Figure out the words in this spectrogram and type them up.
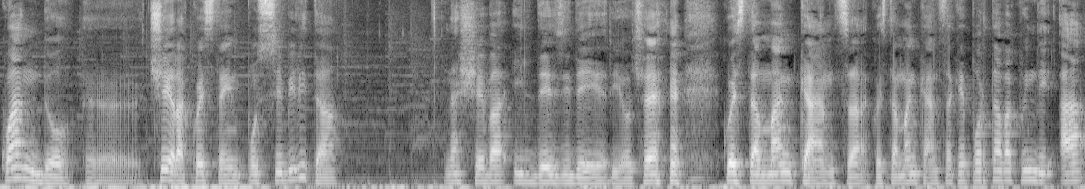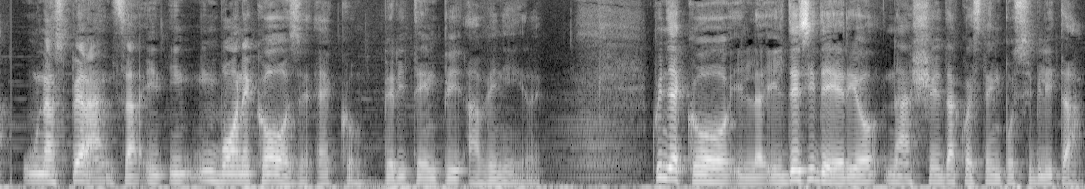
quando eh, c'era questa impossibilità nasceva il desiderio, cioè questa mancanza, questa mancanza che portava quindi a una speranza in, in, in buone cose, ecco, per i tempi a venire. Quindi ecco, il, il desiderio nasce da questa impossibilità,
